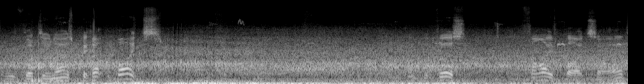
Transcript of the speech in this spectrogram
All we've got to do now is pick up the bites. The first five bites I had,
